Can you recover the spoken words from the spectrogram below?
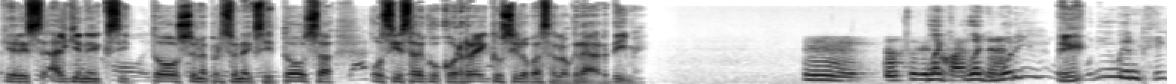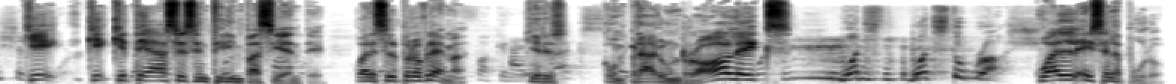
que eres alguien exitoso, una persona exitosa, o si es algo correcto, si lo vas a lograr. Dime. Eh, ¿Qué, qué, qué te hace sentir impaciente? ¿Cuál es el problema? ¿Quieres comprar un Rolex? ¿Cuál es el apuro?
